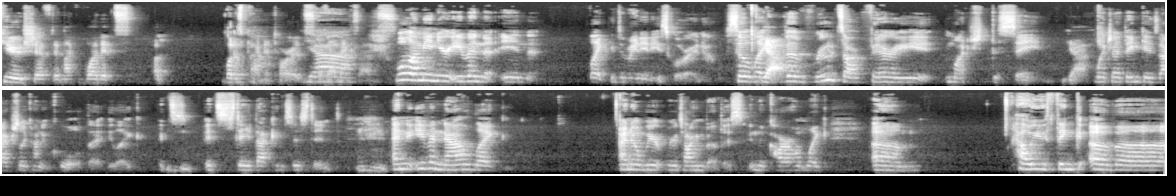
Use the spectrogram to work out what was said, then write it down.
huge shift in like what it's what it's pointed towards. Yeah. that makes sense. Well, I mean, you're even in like divinity school right now, so like Yeah. the roots are very much the same, Yeah. which I think is actually kind of cool that like it's Mm-hmm. it's stayed that consistent. hmm and even now like i know we were, we were talking about this in the car home like um how you think of a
